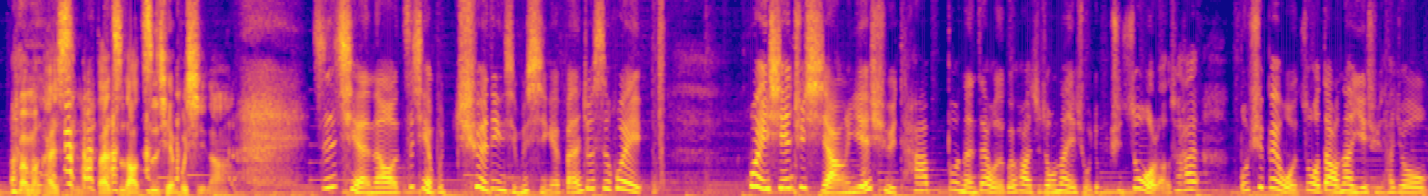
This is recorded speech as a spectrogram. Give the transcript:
慢慢开始嘛，但至少之前不行啊。之前哦，之前也不确定行不行哎，反正就是会会先去想，也许他不能在我的规划之中，那也许我就不去做了。所以他不去被我做到，那也许他就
